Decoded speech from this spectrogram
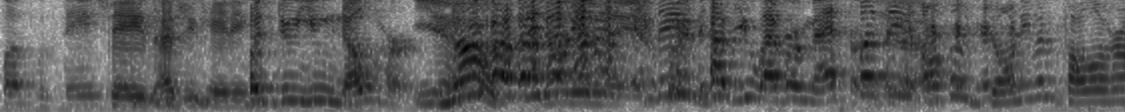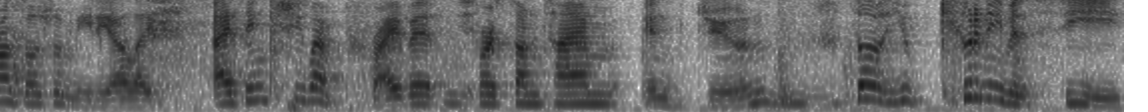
fuck with Deja. stays educating. but do you know her yeah. No, they don't even. They, have you ever met her but they also don't even follow her on social media. Like I think she went private for some time in June, mm-hmm. so you couldn't even see.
